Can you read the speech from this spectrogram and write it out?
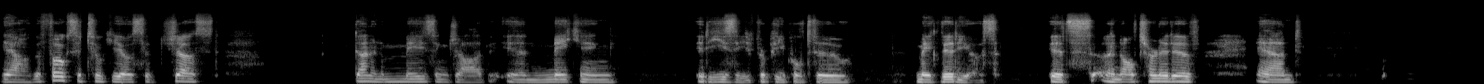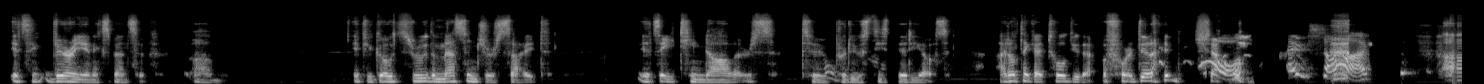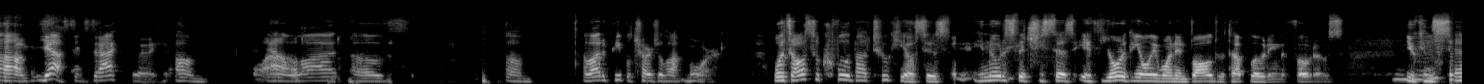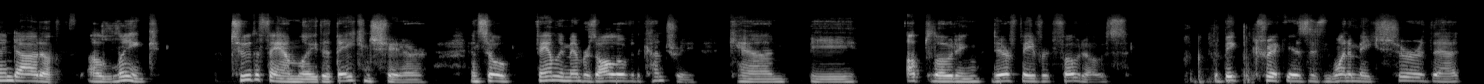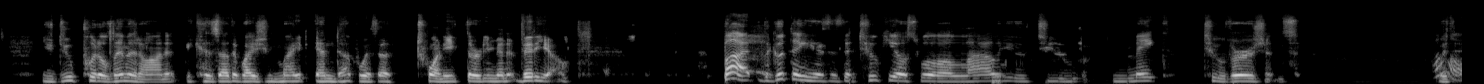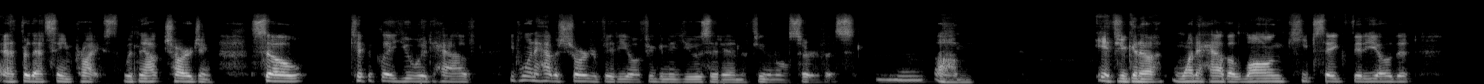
Yeah, the folks at Tukios have just done an amazing job in making it easy for people to make videos. It's an alternative and it's very inexpensive. Um, if you go through the messenger site, it's $18 to oh. produce these videos. I don't think I told you that before, did I? Oh, I'm shocked. um, yes, exactly. Um, wow. And a lot of um, a lot of people charge a lot more. What's also cool about Tukios is you notice that she says if you're the only one involved with uploading the photos, mm-hmm. you can mm-hmm. send out a, a link to the family that they can share. And so family members all over the country can be uploading their favorite photos. The big trick is, is you want to make sure that you do put a limit on it because otherwise you might end up with a 20, 30 minute video. But the good thing is, is that Tukios will allow you to make two versions with oh. for that same price without charging. So typically you would have you'd want to have a shorter video if you're going to use it in a funeral service. Mm-hmm. Um, if you're going to want to have a long keepsake video that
